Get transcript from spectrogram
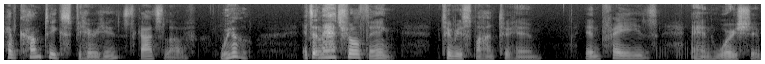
have come to experience God's love will. It's a natural thing to respond to Him in praise and worship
